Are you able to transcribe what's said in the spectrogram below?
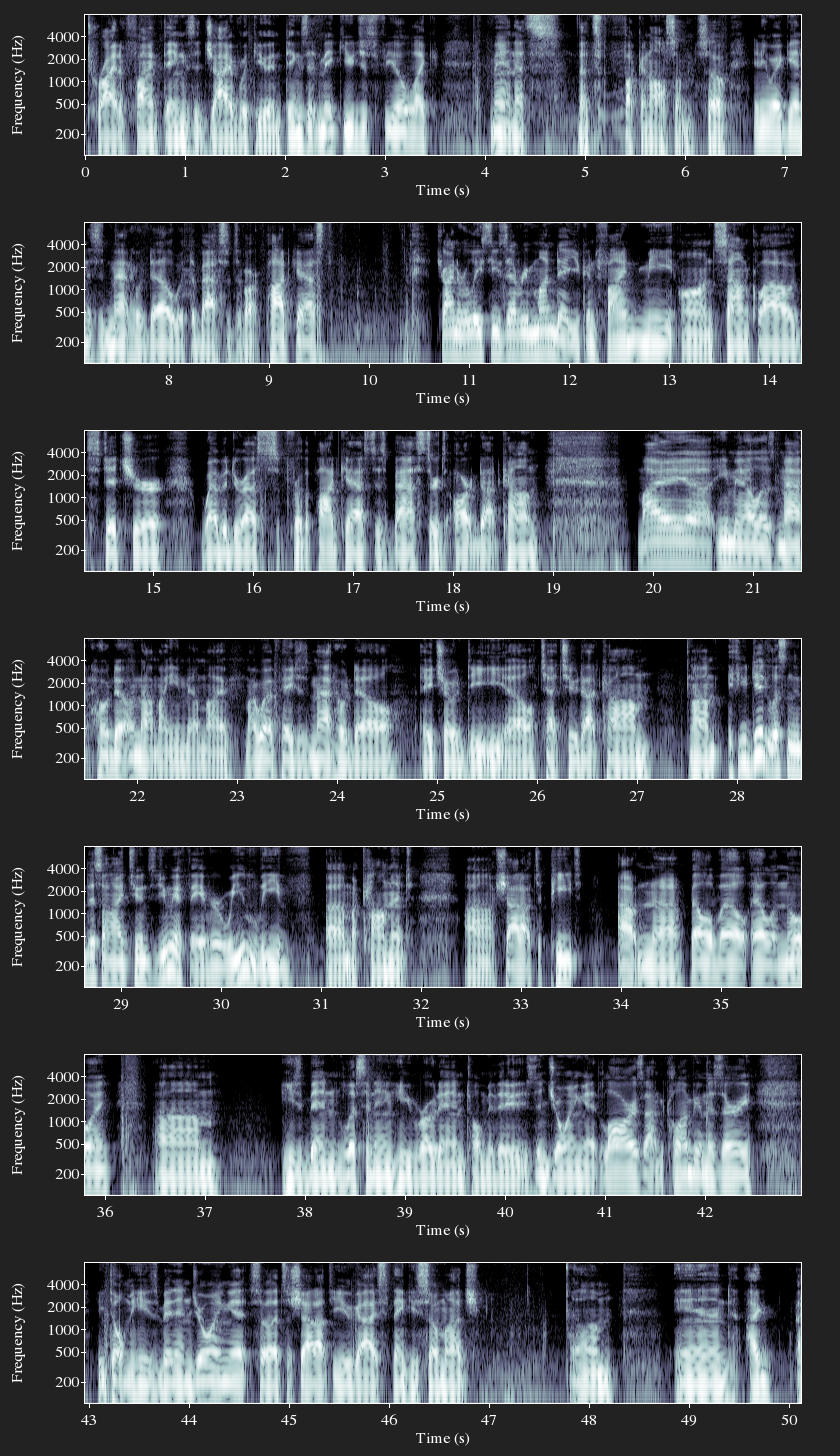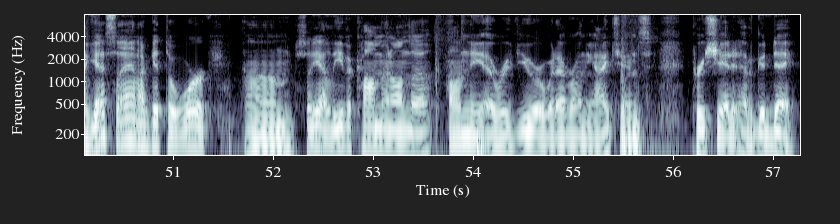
try to find things that jive with you and things that make you just feel like, man, that's that's fucking awesome. So anyway, again, this is Matt Hodel with the Bastards of Art podcast. Trying to release these every Monday. You can find me on SoundCloud, Stitcher, web address for the podcast is bastardsart.com. My uh, email is Matt Hodel, oh, not my email, my, my webpage is Matt Hodel, H O D E L, tattoo.com. Um, if you did listen to this on iTunes, do me a favor. Will you leave um, a comment? Uh, shout out to Pete out in uh, Belleville, Illinois. Um, he's been listening. He wrote in, told me that he's enjoying it. Lars out in Columbia, Missouri, he told me he's been enjoying it. So that's a shout out to you guys. Thank you so much. Um, and I I guess and I'll get to work. Um, so yeah, leave a comment on the on the a review or whatever on the iTunes. Appreciate it. Have a good day.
